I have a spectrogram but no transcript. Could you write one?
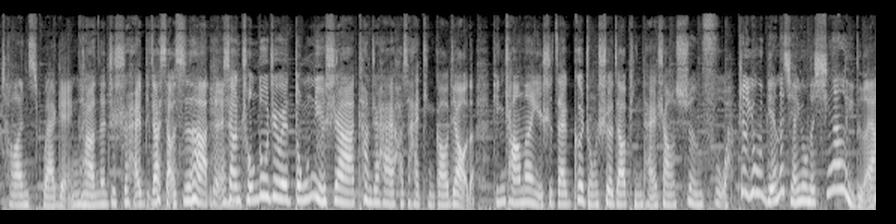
tongues wagging。啊，那这是还比较小心哈。对，像成都这位董女士啊，看着还好像还挺高调的，平常呢也是在各种社交平台上炫富啊，这用别人的钱用的心安理得呀。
